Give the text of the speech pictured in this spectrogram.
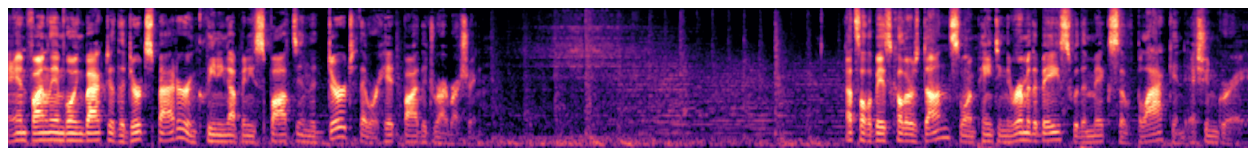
And finally I'm going back to the dirt spatter and cleaning up any spots in the dirt that were hit by the dry brushing. That's all the base colors done, so I'm painting the rim of the base with a mix of black and Eshin Grey.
